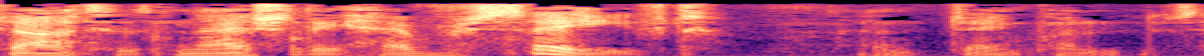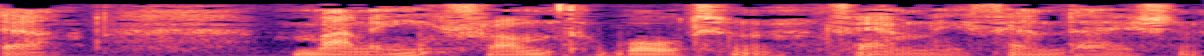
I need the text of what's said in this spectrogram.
charters nationally have received, and Jane pointed this out, money from the Walton Family Foundation.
